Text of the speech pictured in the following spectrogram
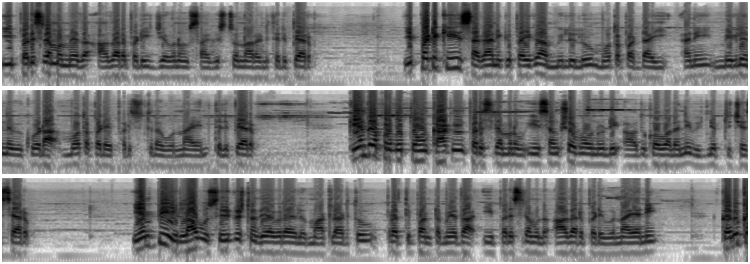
ఈ పరిశ్రమ మీద ఆధారపడి జీవనం సాగిస్తున్నారని తెలిపారు. ఇప్పటికీ సగానికి పైగా మిల్లులు మూతపడ్డాయి అని మిగిలినవి కూడా మూతపడే పరిస్థితులు ఉన్నాయని తెలిపారు. కేంద్ర ప్రభుత్వం కాటన్ పరిశ్రమను ఈ సంక్షోభం నుండి ఆదుకోవాలని విజ్ఞప్తి చేశారు. ఎంపీ లావు శ్రీకృష్ణదేవరాయలు మాట్లాడుతూ ప్రతి పంట మీద ఈ పరిశ్రమలు ఆధారపడి ఉన్నాయని కనుక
